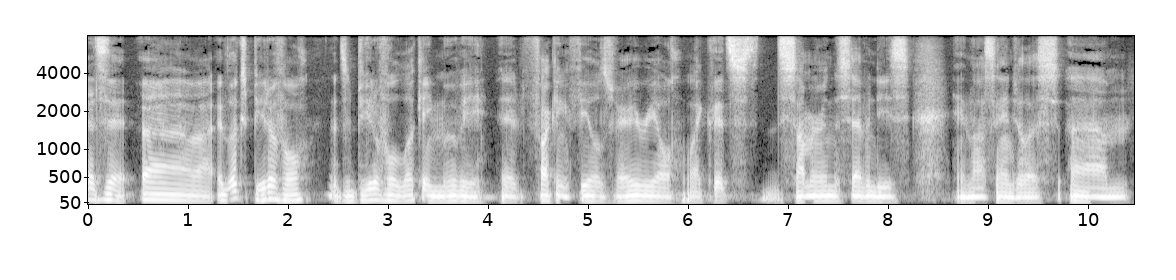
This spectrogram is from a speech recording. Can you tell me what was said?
That's it. Uh, it looks beautiful. It's a beautiful looking movie. It fucking feels very real, like it's summer in the '70s in Los Angeles. Um,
